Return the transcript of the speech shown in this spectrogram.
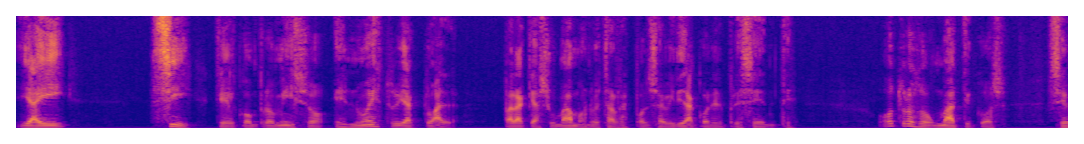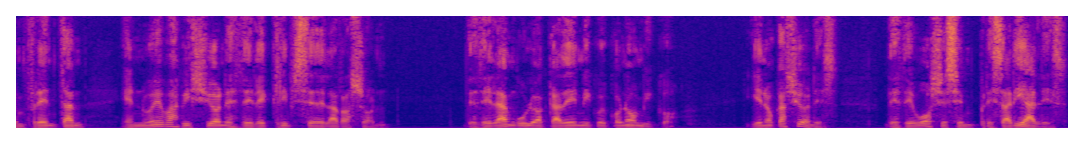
Y ahí sí que el compromiso es nuestro y actual para que asumamos nuestra responsabilidad con el presente. Otros dogmáticos se enfrentan en nuevas visiones del eclipse de la razón, desde el ángulo académico económico, y en ocasiones, desde voces empresariales,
